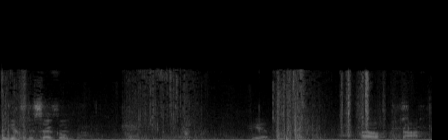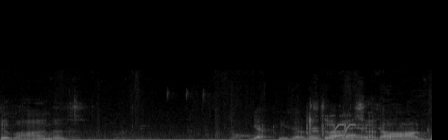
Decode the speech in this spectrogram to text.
Let's get to the circle. Yep. Oh, shot. Get behind us. Yep, he's over Still by no a circle. dog.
